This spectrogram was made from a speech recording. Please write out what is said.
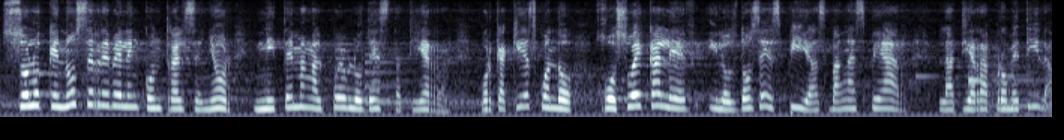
solo que no se rebelen contra el Señor, ni teman al pueblo de esta tierra, porque aquí es cuando Josué Caleb y los doce espías van a espiar la tierra prometida.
